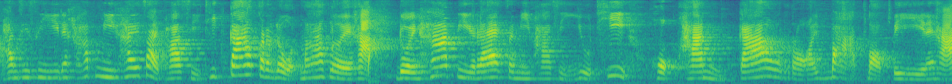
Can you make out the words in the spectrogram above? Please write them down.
3,000 ซีซีนะคะมีค่าใช้จ่ายภาษีที่ก้าวกระโดดมากเลยค่ะ โดย 5 ปีแรกจะมีภาษีอยู่ที่ 6,900 บาทต่อปีนะคะ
